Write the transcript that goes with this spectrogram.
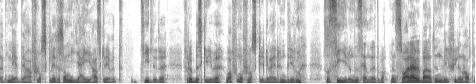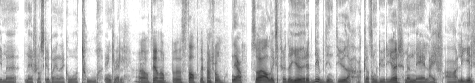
er mediafloskler som jeg har skrevet tidligere for å beskrive hva for noe floskelgreier hun driver med. Så sier hun det senere etterpå. Men svaret er vel bare at hun vil fylle en halvtime med floskler på NRK2 en kveld. Ja, Og tjene opp eh, statlig pensjon. Ja, så har Alex prøvd å gjøre et dybdeintervju, da, akkurat som Guri gjør, men med Leif A. Lier.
